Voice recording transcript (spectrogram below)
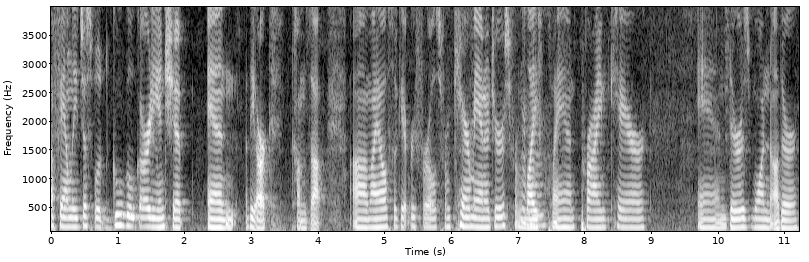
a family just will Google guardianship, and the ARC comes up. Um, I also get referrals from care managers from Life Plan, Prime Care, and there is one other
